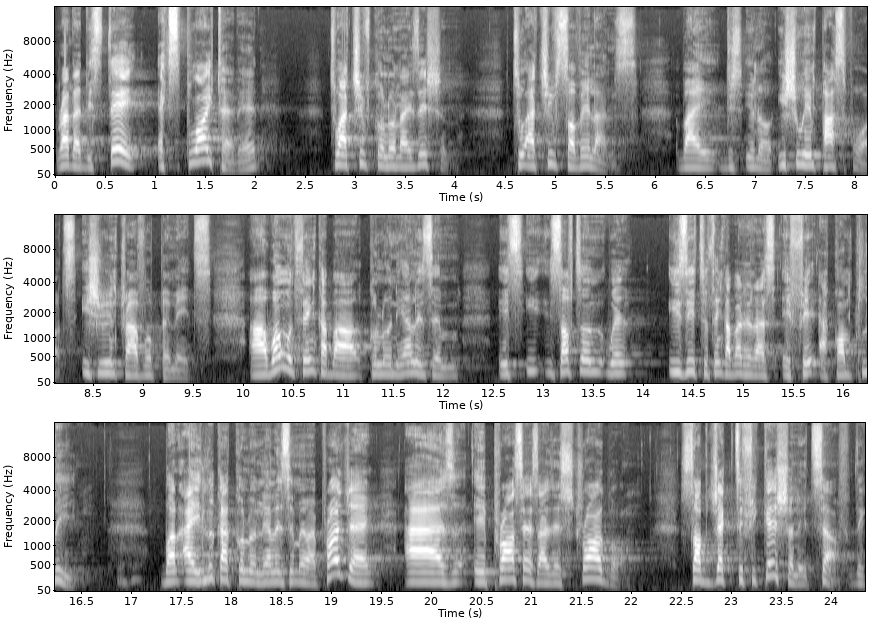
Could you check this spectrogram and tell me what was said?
Rather, the state exploited it to achieve colonization, to achieve surveillance, by you know, issuing passports, issuing travel permits. Uh, when we think about colonialism, it's, it's often easy to think about it as a fait accompli. Mm-hmm. But I look at colonialism in my project as a process, as a struggle. Subjectification itself, the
